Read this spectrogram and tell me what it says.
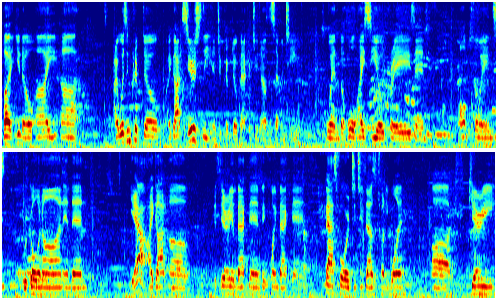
But, you know, I uh, I was in crypto. I got seriously into crypto back in 2017 when the whole ICO craze and altcoins were going on and then yeah, I got uh, Ethereum back then, Bitcoin back then. Fast forward to 2021, uh, Gary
